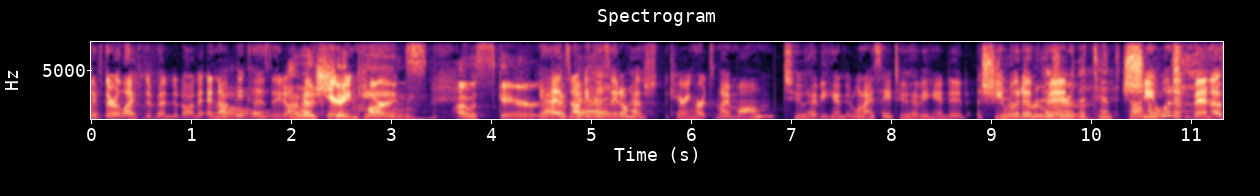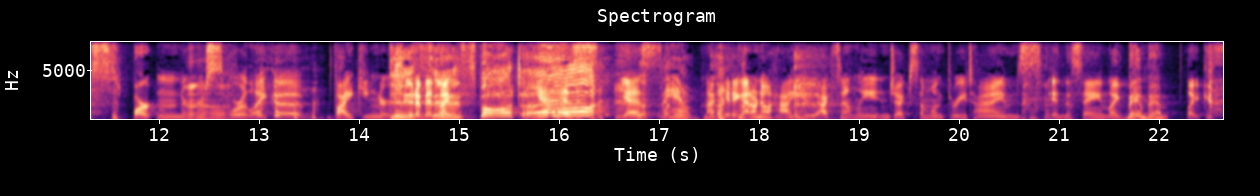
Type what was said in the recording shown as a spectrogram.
if their life depended on it. And not because they don't I have was was shaking. hearts. I was scared. Yeah, I it's not because they don't have caring hearts. My mom too heavy-handed. When I say too heavy-handed, she, She would have been. the tenth child. She would have been a Spartan nurse Uh-huh. or like a Viking nurse. She would have been like, Sparta. yes, yes. Bam. Not kidding. I don't know how you accidentally inject someone three times in the same like bam bam like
